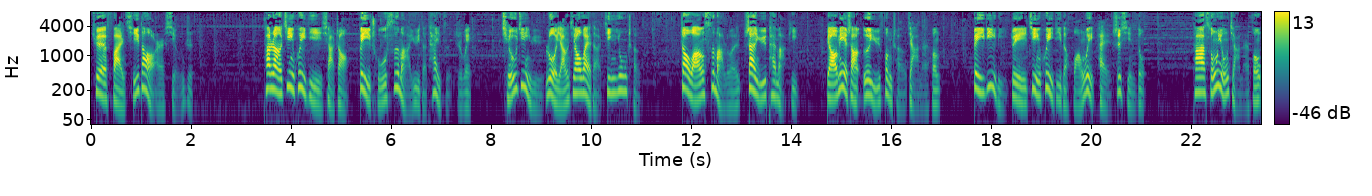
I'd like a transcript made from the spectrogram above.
却反其道而行之。他让晋惠帝下诏废除司马懿的太子之位，囚禁于洛阳郊外的金庸城。赵王司马伦善于拍马屁，表面上阿谀奉承贾南风。背地里对晋惠帝的皇位很是心动，他怂恿贾南风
